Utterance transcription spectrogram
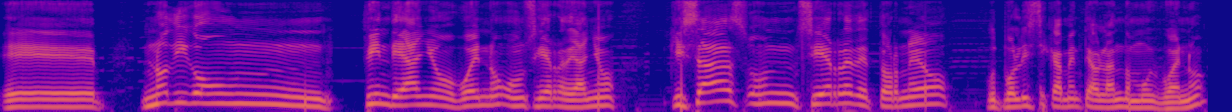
eh, no digo un fin de año bueno, un cierre de año, quizás un cierre de torneo futbolísticamente hablando muy bueno.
